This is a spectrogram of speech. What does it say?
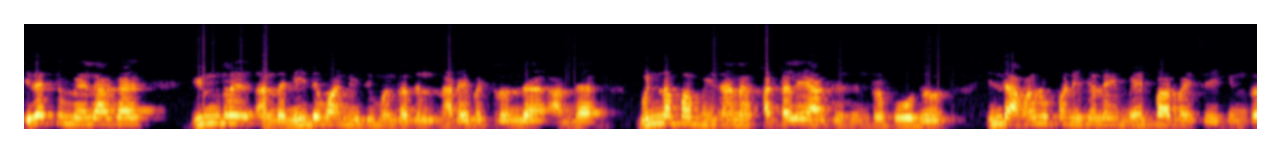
இதற்கு மேலாக இன்று அந்த நீதிவான் நீதிமன்றத்தில் நடைபெற்றிருந்த அந்த விண்ணப்பம் மீதான கட்டளையாக்குகின்ற போது இந்த அகழ்வு பணிகளை மேற்பார்வை செய்கின்ற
